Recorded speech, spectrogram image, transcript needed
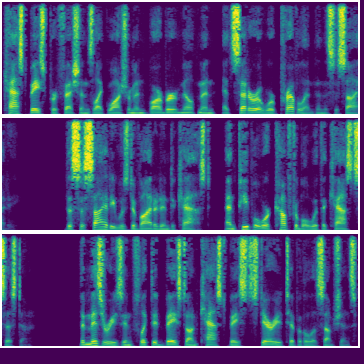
caste based professions like washerman, barber, milkman, etc., were prevalent in the society. The society was divided into caste, and people were comfortable with the caste system. The miseries inflicted based on caste based stereotypical assumptions,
